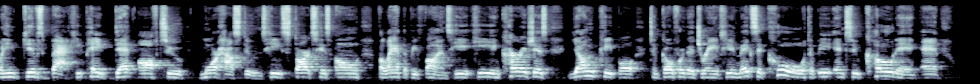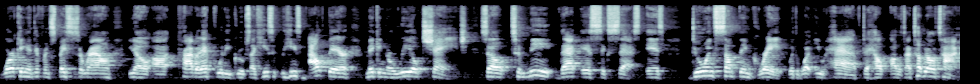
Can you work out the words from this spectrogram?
But he gives back. He paid debt off to Morehouse students. He starts his own philanthropy funds. He he encourages young people to go for their dreams. He makes it cool to be into coding and working in different spaces around, you know, uh, private equity groups. Like he's he's out there making a real change. So to me, that is success. Is doing something great with what you have to help others. I tell you all the time,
